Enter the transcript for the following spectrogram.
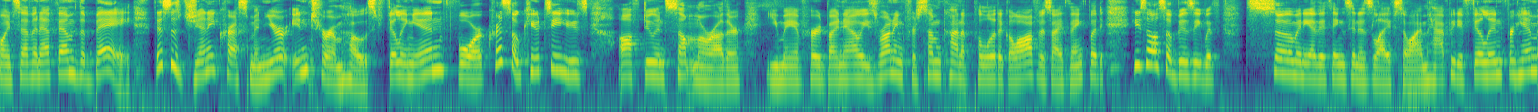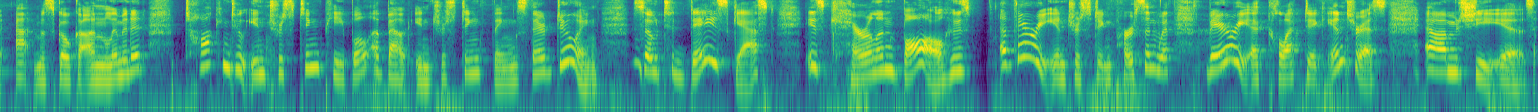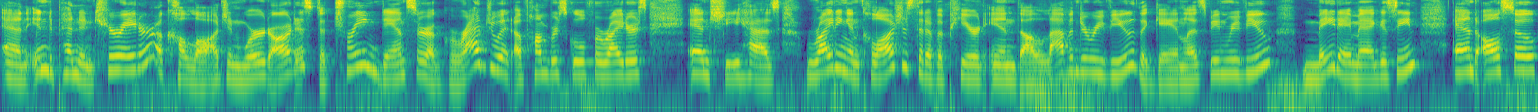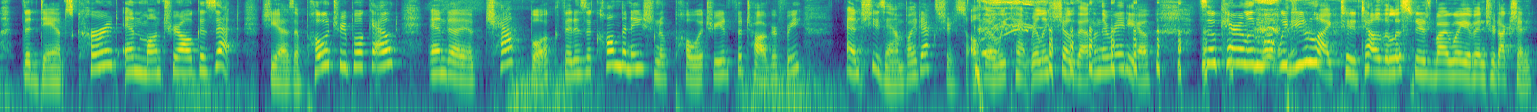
FM The Bay. This is Jenny Cressman, your interim host, filling in for Chris O'Cutesy, who's off doing something or other. You may have heard by now he's running for some kind of political office, I think, but he's also busy with so many other things in his life. So I'm happy to fill in for him at Muskoka Unlimited, talking to interesting people about interesting things they're doing. So today's guest is Carolyn Ball, who's a very interesting person with very eclectic interests. Um, she is an independent curator, a collage and word artist, a trained dancer, a graduate of Humber School for Writers, and she has writing and collages that have appeared in the Lavender Review, the Gay and Lesbian Review, Mayday Magazine, and also the Dance Current and Montreal Gazette. She has a poetry book out and a chapbook that is a combination of poetry and photography and she's ambidextrous, although we can't really show that on the radio. So, Carolyn, what would you like to tell the listeners by way of introduction?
